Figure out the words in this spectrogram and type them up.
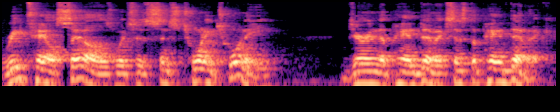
retail sales, which is since 2020, during the pandemic, since the pandemic,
